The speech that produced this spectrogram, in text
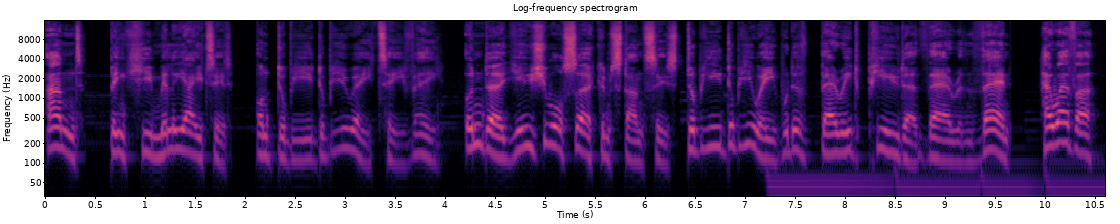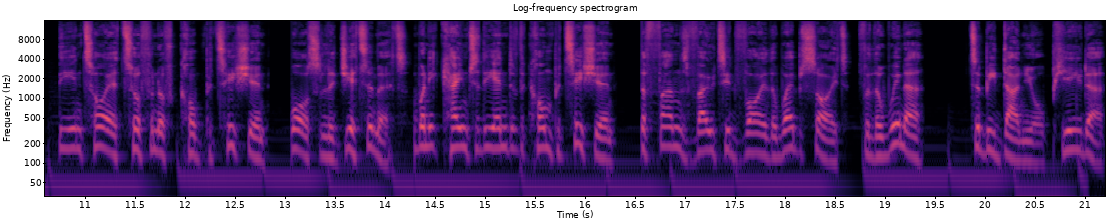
and being humiliated on WWE TV. Under usual circumstances, WWE would have buried Puder there and then. However, the entire Tough Enough competition was legitimate. When it came to the end of the competition, the fans voted via the website for the winner to be Daniel Puder.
